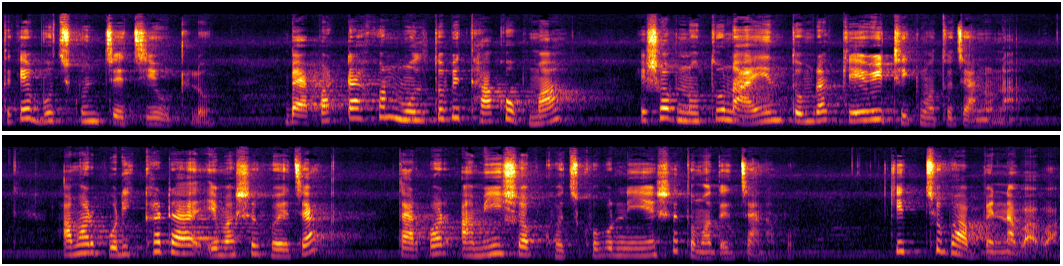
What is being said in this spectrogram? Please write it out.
থেকে বুচকুন চেঁচিয়ে উঠল। ব্যাপারটা এখন মুলতবি থাকুক, মা। এসব নতুন আইন তোমরা কেউই ঠিক মতো জানো না। আমার পরীক্ষাটা এ মাসে হয়ে যাক। তারপর আমিই সব খোঁজখবর নিয়ে এসে তোমাদের জানাব। কিচ্ছু ভাববেন না বাবা।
